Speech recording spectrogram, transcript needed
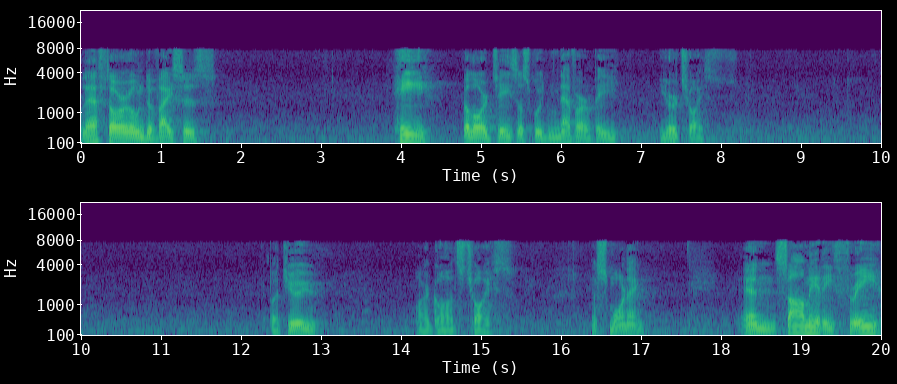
left our own devices, He, the Lord Jesus, would never be your choice. But you are God's choice this morning. In Psalm 83,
